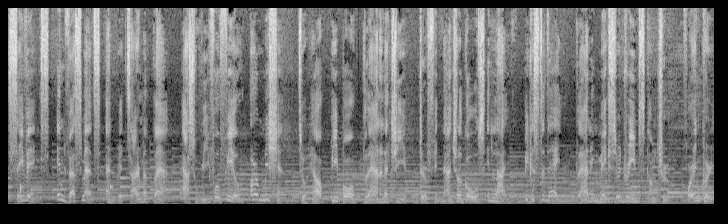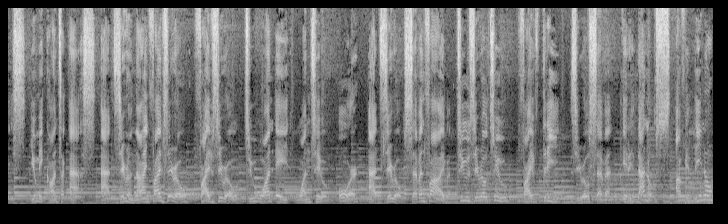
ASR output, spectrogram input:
savings, investments, and retirement plan as we fulfill our mission to help people plan and achieve their financial goals in life. Because today, planning makes your dreams come true. For inquiries, you may contact us at 0950-50-21812 or at 075-202-5307. Iridanos Avelino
